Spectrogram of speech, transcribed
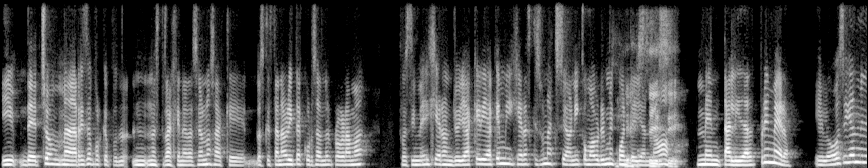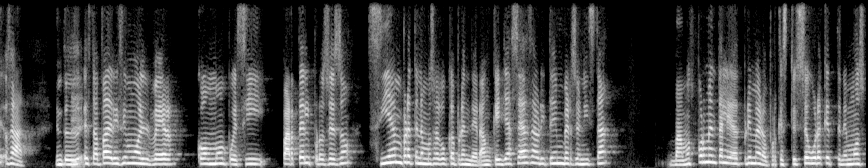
Y de hecho me da risa porque pues, nuestra generación, o sea, que los que están ahorita cursando el programa, pues sí me dijeron, yo ya quería que me dijeras que es una acción y cómo abrir mi cuenta. y yo, no, mentalidad primero. Y luego siguen, o sea, entonces está padrísimo el ver cómo, pues sí, parte del proceso, siempre tenemos algo que aprender. Aunque ya seas ahorita inversionista, vamos por mentalidad primero, porque estoy segura que tenemos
